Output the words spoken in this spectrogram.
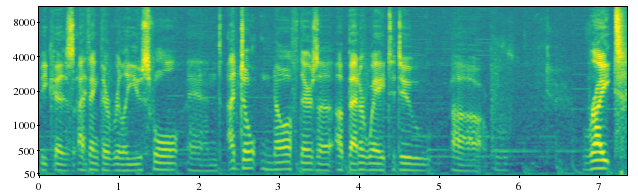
because I think they're really useful and I don't know if there's a, a better way to do uh, write,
